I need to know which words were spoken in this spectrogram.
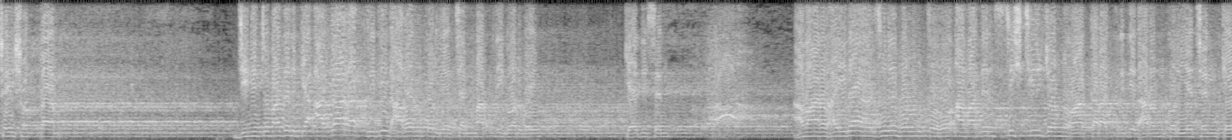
সেই সত্তা যিনি তোমাদেরকে আকার আকৃতি ধারণ করিয়েছেন মাতৃগর্ভে। কে দিছেন? আমার ভাইরা হাজিরে বলুন তো, আমাদের সৃষ্টির জন্য আকার আকৃতি ধারণ করিয়েছেন কে?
